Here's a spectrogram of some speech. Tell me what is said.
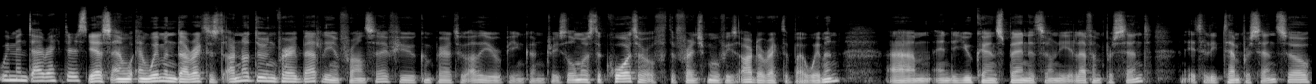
women directors. Yes, and, and women directors are not doing very badly in France eh, if you compare to other European countries. Almost a quarter of the French movies are directed by women. Um, in the UK and Spain, it's only 11%, and Italy 10%. So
